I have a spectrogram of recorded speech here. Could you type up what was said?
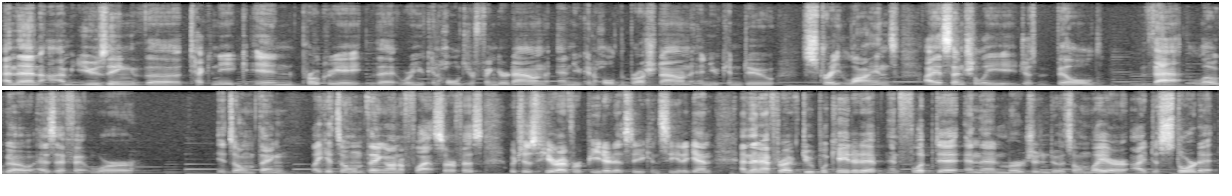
And then I'm using the technique in Procreate that where you can hold your finger down and you can hold the brush down and you can do straight lines. I essentially just build that logo as if it were its own thing, like its own thing on a flat surface, which is here I've repeated it so you can see it again. And then after I've duplicated it and flipped it and then merged it into its own layer, I distort it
